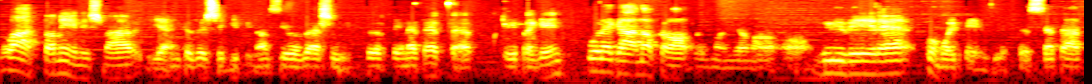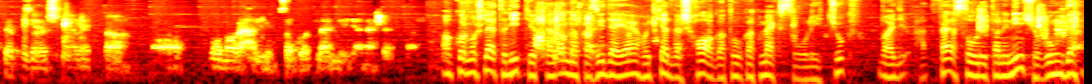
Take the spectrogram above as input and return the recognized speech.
láttam én is már ilyen közösségi finanszírozású történetet, tehát képregényt. Kollégának a, hogy mondjam, a, a művére komoly pénz jött össze, tehát többszörösen, mint a, a honorárium szokott lenni ilyen esetben. Akkor most lehet, hogy itt jött el annak az ideje, hogy kedves hallgatókat megszólítsuk, vagy hát felszólítani nincs jogunk, de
